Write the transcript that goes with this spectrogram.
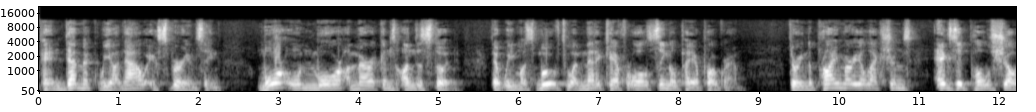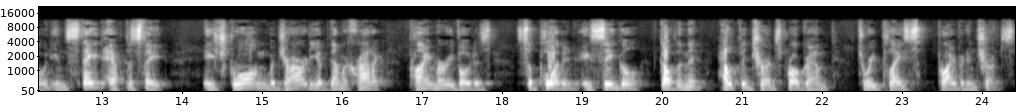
pandemic we are now experiencing, more and more Americans understood that we must move to a Medicare for all single payer program. During the primary elections, exit polls showed in state after state a strong majority of Democratic primary voters supported a single government health insurance program to replace private insurance.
